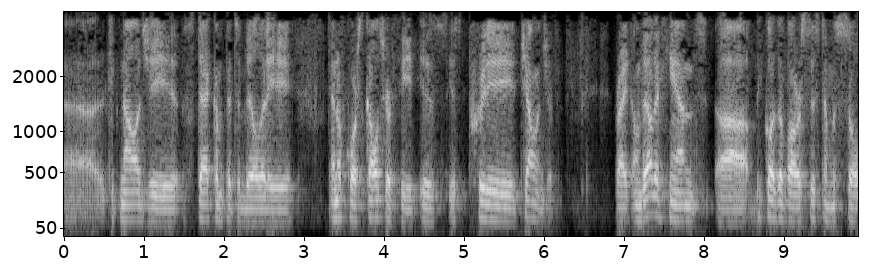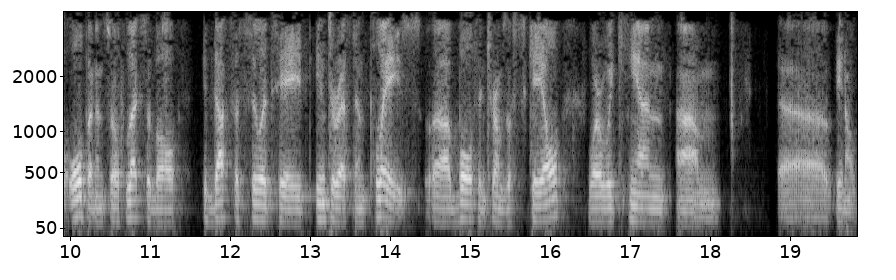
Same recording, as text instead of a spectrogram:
uh, technology, stack compatibility, and of course, culture fit is pretty challenging, right? On the other hand, because of our system is so open and so flexible, it does facilitate interest in place, both in terms of scale, where we can, um, uh, you know,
